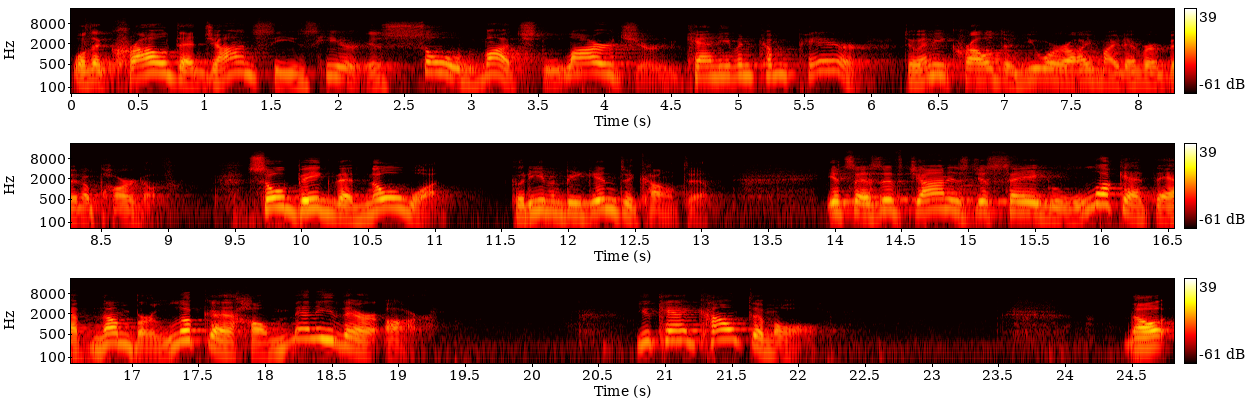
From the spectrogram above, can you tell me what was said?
Well, the crowd that John sees here is so much larger, can't even compare to any crowd that you or I might ever have been a part of. So big that no one could even begin to count them. It's as if John is just saying, Look at that number, look at how many there are. You can't count them all. Now,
